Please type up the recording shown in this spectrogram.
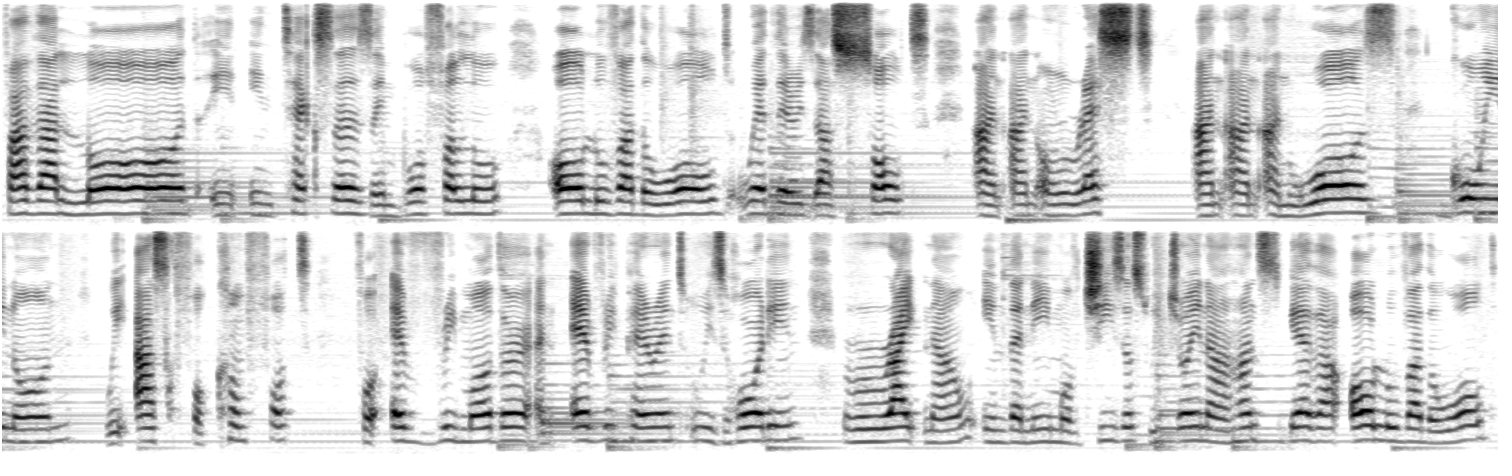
Father, Lord, in, in Texas, in Buffalo, all over the world where there is assault and, and unrest and, and, and wars going on. We ask for comfort for every mother and every parent who is hoarding right now. In the name of Jesus, we join our hands together all over the world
